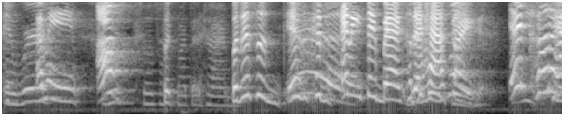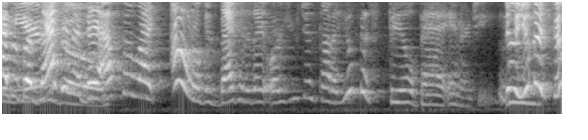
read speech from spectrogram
And we're- I mean, We're I still talking but- about that time. But it's a, it could anything bad could have happened. like- It could have happened, but years back in the day, I feel like I don't know if it's back in the day or you just gotta you just feel bad energy. no, you mm. could feel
